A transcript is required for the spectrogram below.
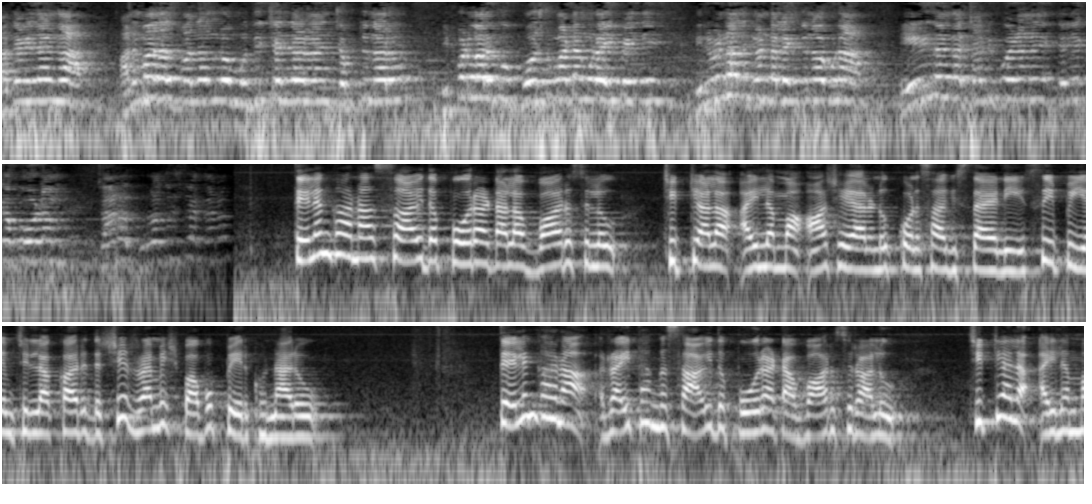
అదేవిధంగా అనుమానాస్పదంలో మృతి చెందారని చెప్తున్నారు. ఇప్పటి వరకు పోస్ట్ మార్టం కూడా అయిపోయింది. ఇరవై నాలుగు గంటలు ఎత్తున్నా కూడా ఏ విధంగా చనిపోయాడని తెలియకపోవడం చాలా దురదృష్టకరం. తెలంగాణ సాయుధ పోరాటాల వారసులు చిట్యాల ఐలమ్మ ఆశయాలను కొనసాగిస్తాయని సిపిఎం జిల్లా కార్యదర్శి రమేష్ బాబు పేర్కొన్నారు. తెలంగాణ రైతాంగ సాయుధ పోరాట వారసురాలు చిట్యాల ఐలమ్మ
